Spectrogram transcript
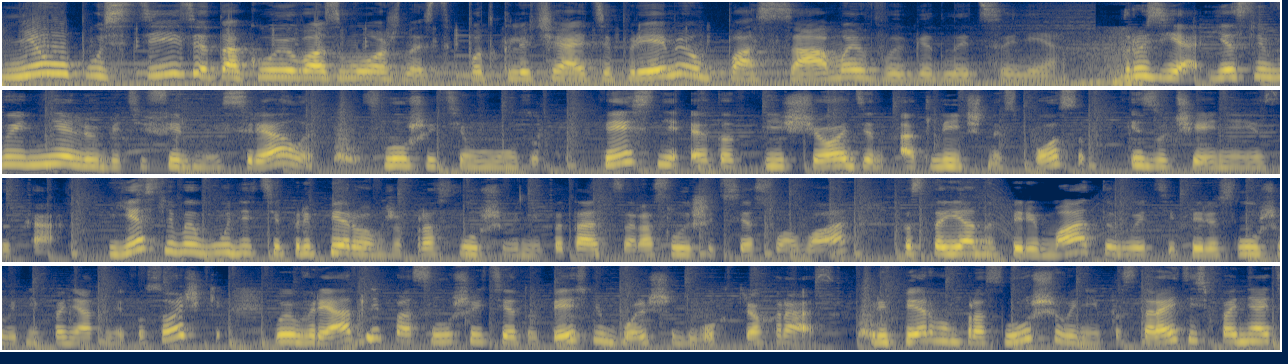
Не упустите такую возможность. Подключайте премиум по самой выгодной цене. Друзья, если вы не любите фильмы и сериалы, слушайте музыку. Песни – это еще один отличный способ изучения языка. Если вы будете при первом же прослушивании пытаться расслышать все слова, постоянно перематывать и переслушивать непонятные кусочки, вы вряд ли послушаете эту песню больше двух-трех раз. При первом прослушивании постарайтесь понять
